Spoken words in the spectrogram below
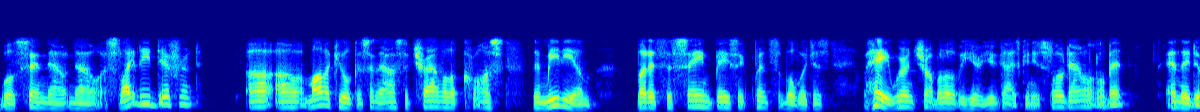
will send out now a slightly different uh, uh, molecule because it has to travel across the medium, but it's the same basic principle, which is, hey, we're in trouble over here. You guys, can you slow down a little bit? And they do.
